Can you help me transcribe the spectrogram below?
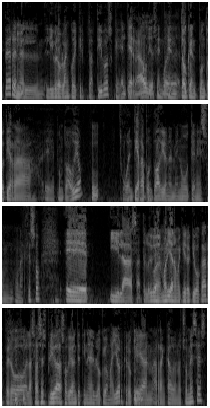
paper, en Mm. el, el libro blanco de criptoactivos. Que, En Tierra Audio se en, puede en ver, token.tierra.audio Mm. o en tierra.audio en el menú tenéis un, un acceso. Eh, y las, te lo digo de memoria, no me quiero equivocar, pero las fases privadas obviamente tienen el bloqueo mayor, creo que Ujú. han arrancado en ocho meses,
